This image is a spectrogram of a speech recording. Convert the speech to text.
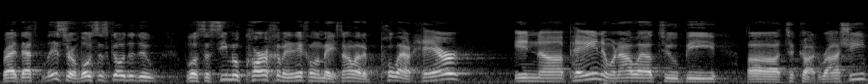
Right? That's Isra. Losas go to do. Losasimu karcham and enichel Not allowed to pull out hair in uh, pain, and we're not allowed to be uh, to cut. Rashi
